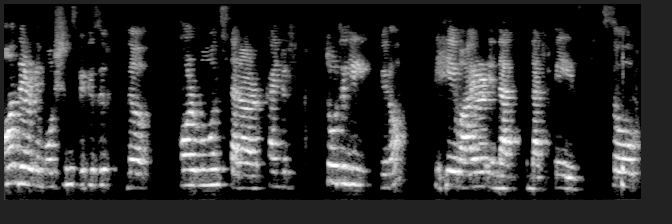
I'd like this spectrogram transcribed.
on their emotions because of the hormones that are kind of totally, you know, haywire in that in that phase. So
